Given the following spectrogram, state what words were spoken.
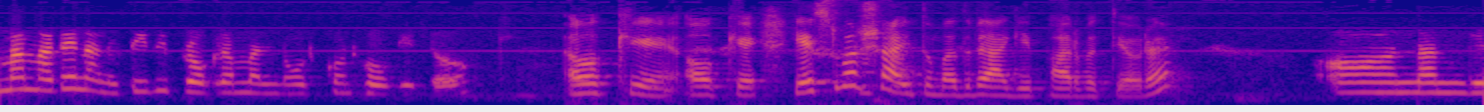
ಮ್ಯಾಮ್ ಅದೇ ನಾನು ಟಿವಿ ಪ್ರೋಗ್ರಾಮ್ ಅಲ್ಲಿ ನೋಡ್ಕೊಂಡು ಹೋಗಿದ್ದು. ಓಕೆ ಓಕೆ ಎಷ್ಟು ವರ್ಷ ಆಯ್ತು ಮದುವೆ ಆಗಿ ಪಾರ್ವತಿ ಅವರೇ? ನನಗೆ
